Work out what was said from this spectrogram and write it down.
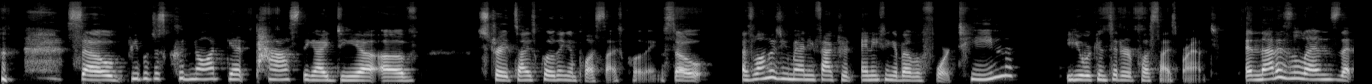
so people just could not get past the idea of straight size clothing and plus size clothing. So as long as you manufactured anything above a 14, you were considered a plus size brand and that is the lens that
